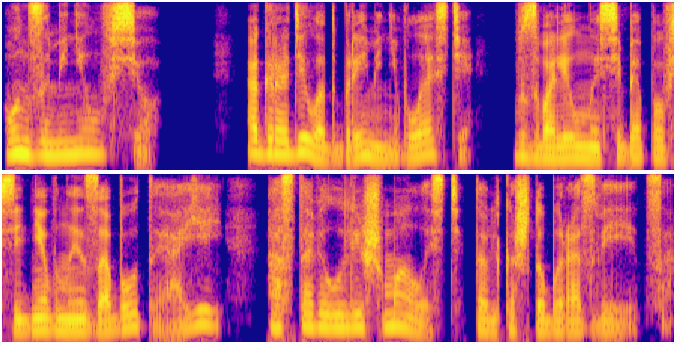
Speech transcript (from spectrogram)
он заменил все. Оградил от бремени власти, взвалил на себя повседневные заботы, а ей оставил лишь малость, только чтобы развеяться.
